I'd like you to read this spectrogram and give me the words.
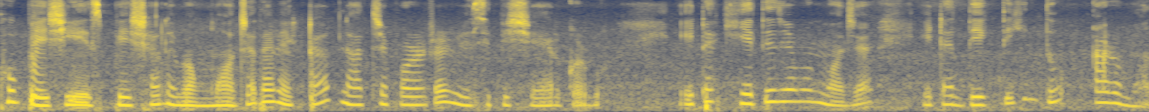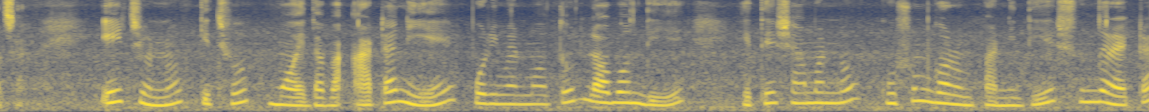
খুব বেশি স্পেশাল এবং মজাদার একটা লাচ্চা পরোটার রেসিপি শেয়ার করব। এটা খেতে যেমন মজা, এটা দেখতে কিন্তু আরও মজা। এর জন্য কিছু ময়দা বা আটা নিয়ে পরিমাণ মতো লবণ দিয়ে এতে সামান্য কুসুম গরম পানি দিয়ে সুন্দর একটা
